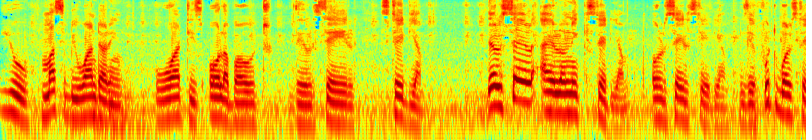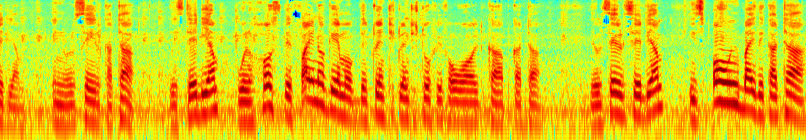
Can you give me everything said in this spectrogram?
You must be wondering what is all about the Lusail Stadium. The Lusail Iconic Stadium, or Lusail Stadium, is a football stadium in Lusail, Qatar. The stadium will host the final game of the 2022 FIFA World Cup Qatar. The Lusail Stadium is owned by the Qatar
